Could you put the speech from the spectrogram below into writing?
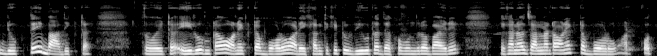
ঢুকতেই বাঁ দিকটা। তো এটা, এই রুমটাও অনেকটা বড় আর এখান থেকে একটু ভিউটা দেখো বন্ধুরা বাইরের। এখানেও জানলাটা অনেকটা বড় আর কত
